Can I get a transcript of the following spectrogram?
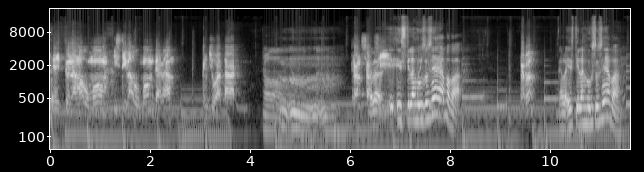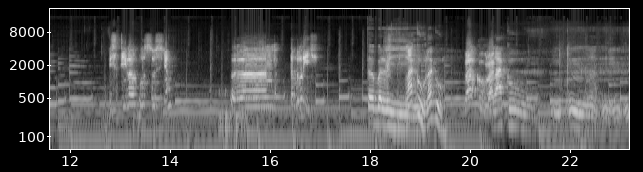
Ya itu nama umum istilah umum dalam penjualan Oh. Hmm, hmm, hmm. Kalau transaksi i- istilah khususnya apa pak? apa Kalau istilah khususnya apa? istilah khususnya em, terbeli Terbeli. Lagu, lagu, laku laku lagu. Hmm.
